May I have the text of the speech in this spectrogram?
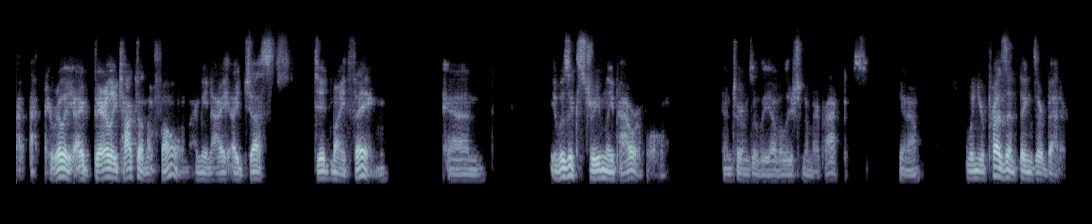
I, I really I barely talked on the phone. I mean, I, I just did my thing and it was extremely powerful in terms of the evolution of my practice you know when you're present, things are better.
